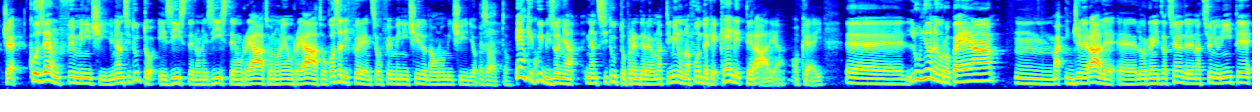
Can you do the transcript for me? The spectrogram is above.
Cioè, cos'è un femminicidio? Innanzitutto, esiste, non esiste, è un reato, non è un reato? Cosa differenzia un femminicidio da un omicidio? Esatto. E anche qui bisogna innanzitutto prendere un attimino una fonte che, che è letteraria, ok? Eh, L'Unione Europea, ma in generale eh, l'Organizzazione delle Nazioni Unite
